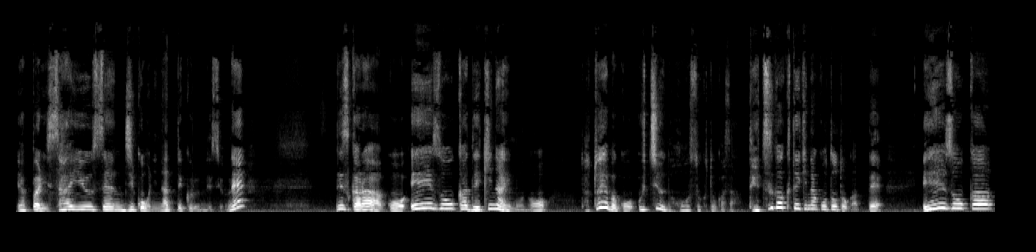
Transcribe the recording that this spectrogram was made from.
やっぱり最優先事項になってくるんですよね。ですから、こう映像化できないもの、例えばこう宇宙の法則とかさ、哲学的なこととかって映像化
